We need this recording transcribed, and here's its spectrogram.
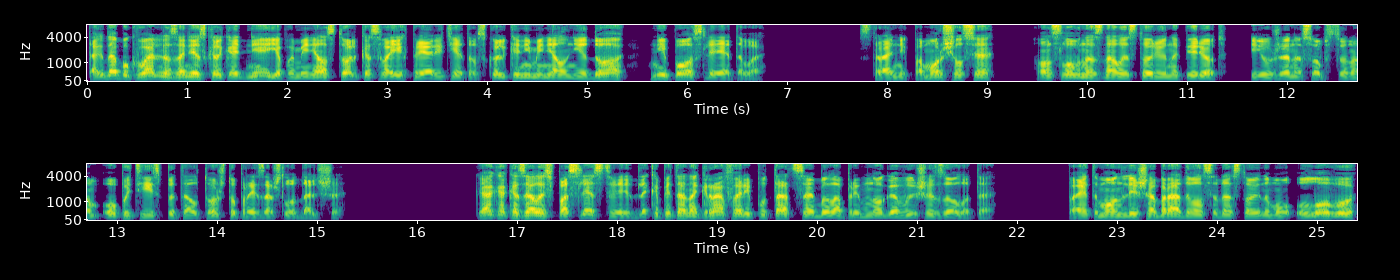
Тогда буквально за несколько дней я поменял столько своих приоритетов, сколько не менял ни до, ни после этого. Странник поморщился, Он словно знал историю наперед и уже на собственном опыте испытал то, что произошло дальше. Как оказалось впоследствии, для капитана Графа репутация была премного выше золота. Поэтому он лишь обрадовался достойному улову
